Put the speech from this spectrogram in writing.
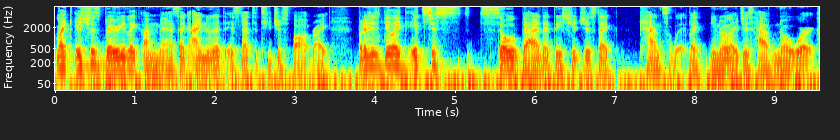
like it's just very like a mess. Like I know that it's not the teacher's fault, right? But I just feel like it's just so bad that they should just like cancel it. Like, you know, like just have no work.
